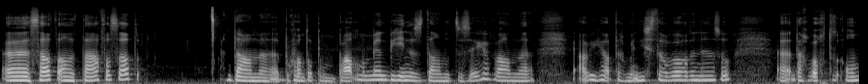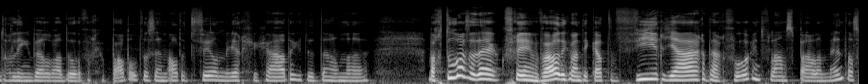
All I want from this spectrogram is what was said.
eh, zat, aan de tafel zat, dan eh, begon op een bepaald moment beginnen ze dan te zeggen van eh, ja, wie gaat er minister worden en zo. Eh, daar wordt onderling wel wat over gebabbeld. Er zijn altijd veel meer gegadigden dan... maar toen was het eigenlijk vrij eenvoudig, want ik had vier jaar daarvoor in het Vlaams parlement, als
